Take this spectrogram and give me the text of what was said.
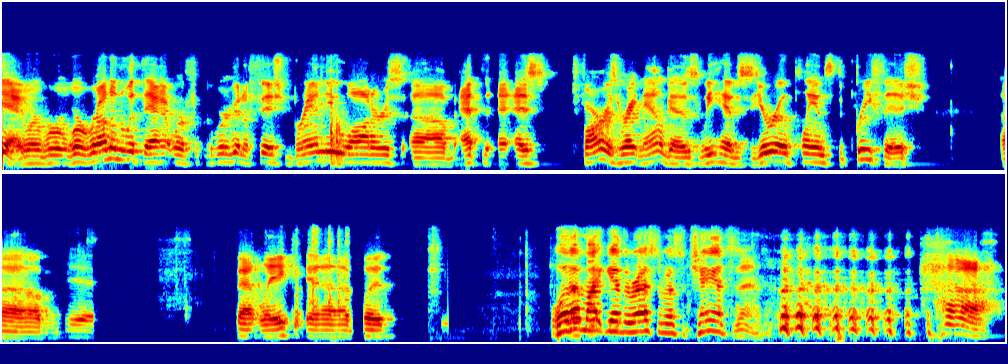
yeah, we're, we're we're running with that. We're we're gonna fish brand new waters. Um, at the, as far as right now goes, we have zero plans to pre-fish um, yeah. that lake, uh, but well, that might give the rest of us a chance then. Ah,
